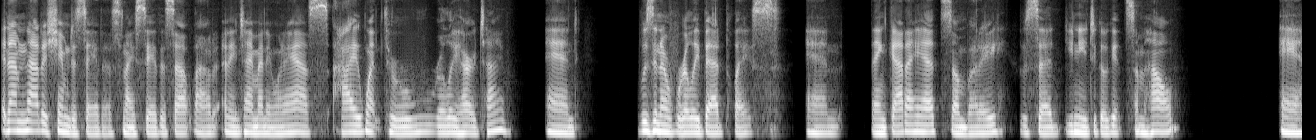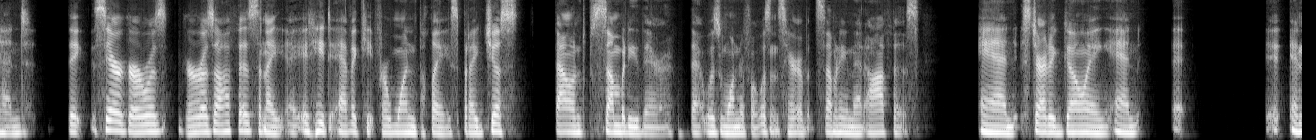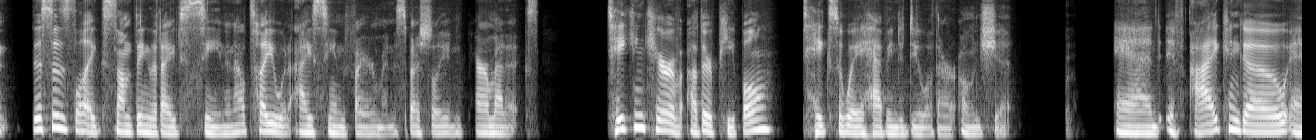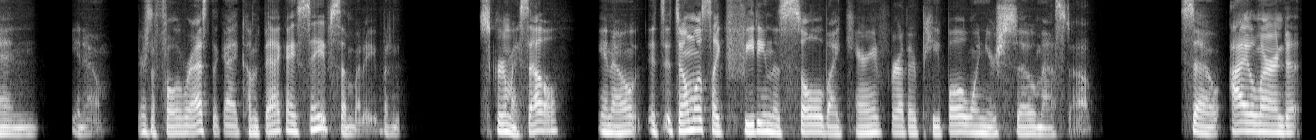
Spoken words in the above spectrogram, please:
and I'm not ashamed to say this, and I say this out loud anytime anyone asks. I went through a really hard time, and was in a really bad place. And thank God I had somebody who said, you need to go get some help. And the Sarah Gura's office, and I, I hate to advocate for one place, but I just found somebody there that was wonderful. It wasn't Sarah, but somebody in that office and started going. And, eh, and this is like something that I've seen. And I'll tell you what I see in firemen, especially in paramedics. Taking care of other people takes away having to deal with our own shit. And if I can go and, you know, there's a full arrest the guy comes back, I save somebody, but screw myself. You know, it's it's almost like feeding the soul by caring for other people when you're so messed up. So I learned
